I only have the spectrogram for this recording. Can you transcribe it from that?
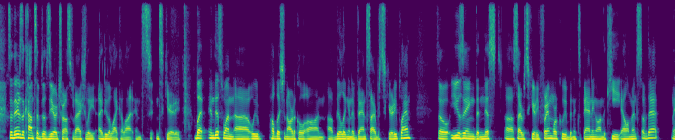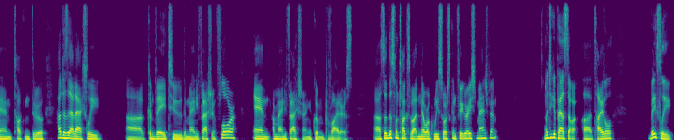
so there's a concept of zero trust, which actually I do like a lot in, in security. But in this one, uh, we published an article on uh, building an advanced cybersecurity plan. So using the NIST uh, cybersecurity framework, we've been expanding on the key elements of that and talking through how does that actually uh, convey to the manufacturing floor and our manufacturing equipment providers. Uh, so this one talks about network resource configuration management. Once you get past the uh, title, basically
